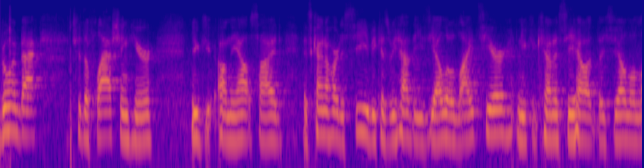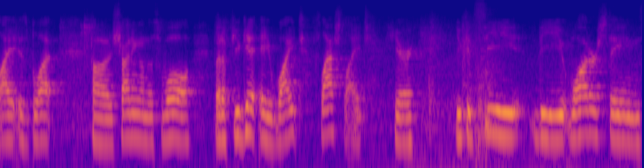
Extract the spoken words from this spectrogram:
going back to the flashing here, you, on the outside, it's kind of hard to see because we have these yellow lights here, and you can kind of see how this yellow light is blood, uh, shining on this wall. But if you get a white flashlight here, you can see the water stains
